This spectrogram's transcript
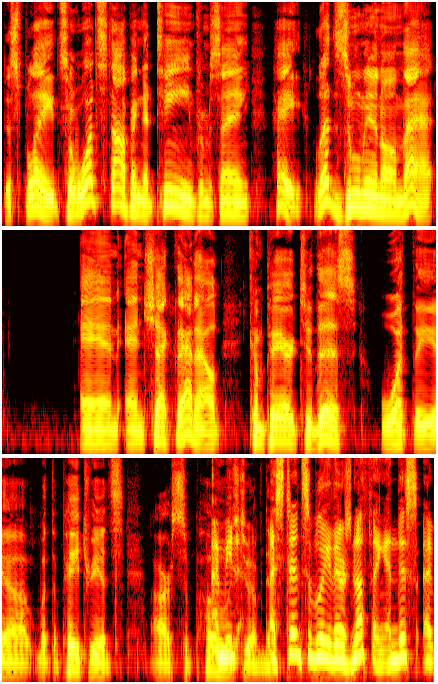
displayed. So what's stopping a team from saying, "Hey, let's zoom in on that and and check that out compared to this what the uh, what the Patriots are supposed I mean, to have done. ostensibly, there's nothing, and this, uh,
